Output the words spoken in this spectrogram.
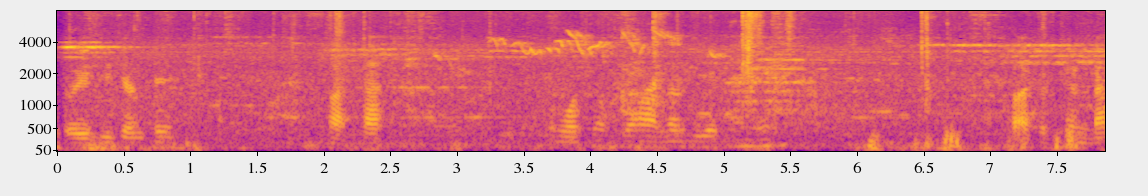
तो इसी चलते आता मौसम का आनंद लेते हैं ठंडा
